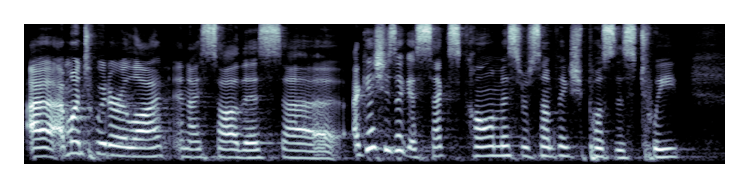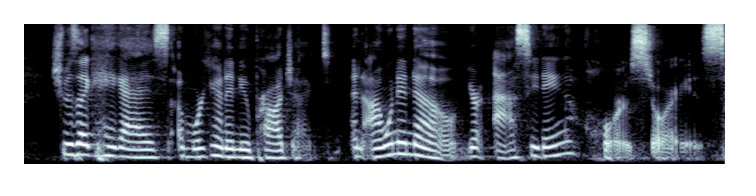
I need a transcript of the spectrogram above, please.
I, am on Twitter a lot, and I saw this. Uh, I guess she's like a sex columnist or something. She posted this tweet. She was like, "Hey guys, I'm working on a new project, and I want to know your ass-eating horror stories.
